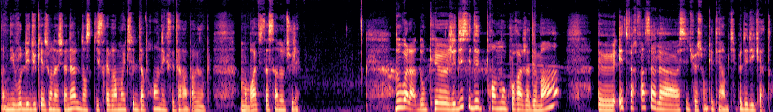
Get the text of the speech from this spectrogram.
au niveau de l'éducation nationale, dans ce qui serait vraiment utile d'apprendre, etc. Par exemple. Bon, bref, ça c'est un autre sujet. Donc voilà, donc euh, j'ai décidé de prendre mon courage à deux mains euh, et de faire face à la situation qui était un petit peu délicate.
